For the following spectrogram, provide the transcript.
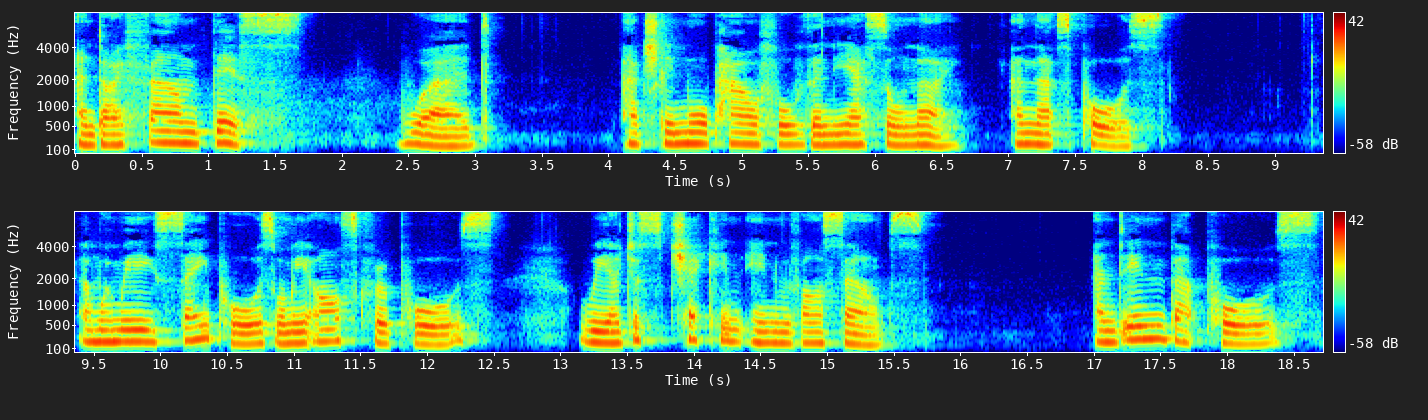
And I found this word actually more powerful than yes or no, and that's pause. And when we say pause, when we ask for a pause, we are just checking in with ourselves. And in that pause,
